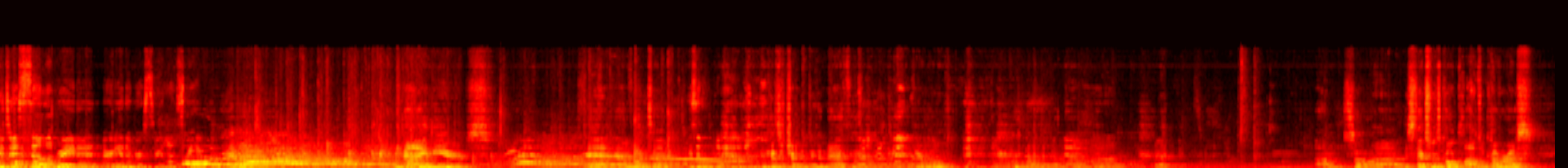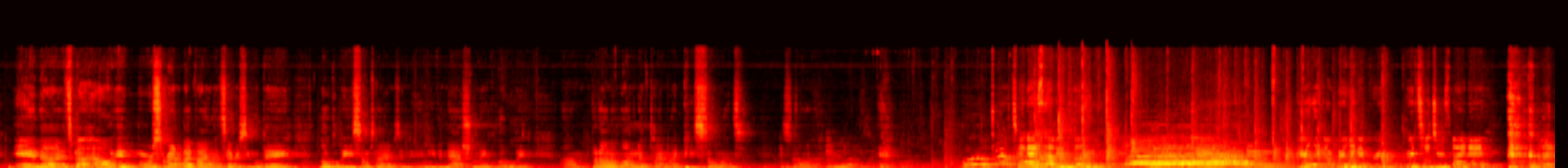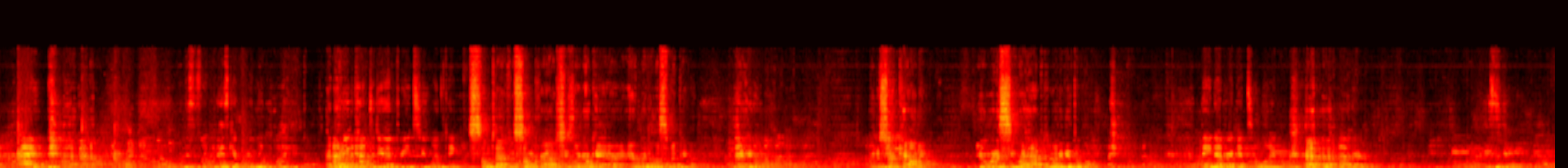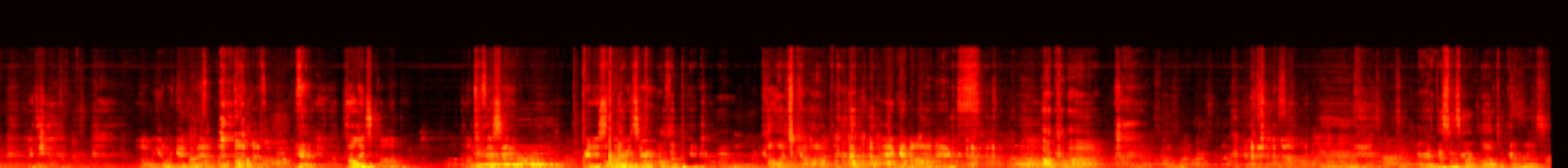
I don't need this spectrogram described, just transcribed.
We just celebrated our anniversary last week. Yeah. Nine years. Yeah, yeah, long time. I said, wow. Because are trying to do the math now. Like, they're old. No. Um, so uh, this next one's called Clouds Will Cover Us. And uh, it's about how it, when we're surrounded by violence every single day, locally sometimes, and, and even nationally and globally. Um, but on a long enough timeline, peace still wins. So, uh, yeah. That's Are you guys having fun? You're like a really good group. We're teachers by day, right? this is like, you guys get really quiet. I I, don't even have to do the three, two, one thing. Sometimes with some crowds, she's like, okay, all right, everybody listen up here. Right here. I'm gonna start counting. You don't want to see what happens when I get to one. They never get to one, ever. You don't want to get into that. Yeah. College comp? Composition? British Oh, that, was, literature? that was a pity move. College comp. Economics? Oh, come on. All right, this one's called Clouds Will Cover Us.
